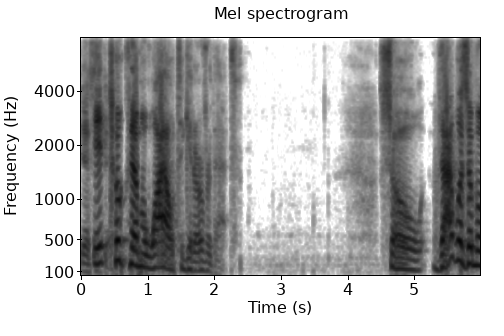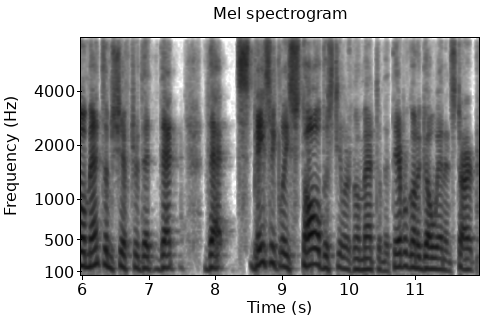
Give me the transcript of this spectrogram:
Yes, it, it took them a while to get over that. So that was a momentum shifter that that that basically stalled the Steelers' momentum that they were going to go in and start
